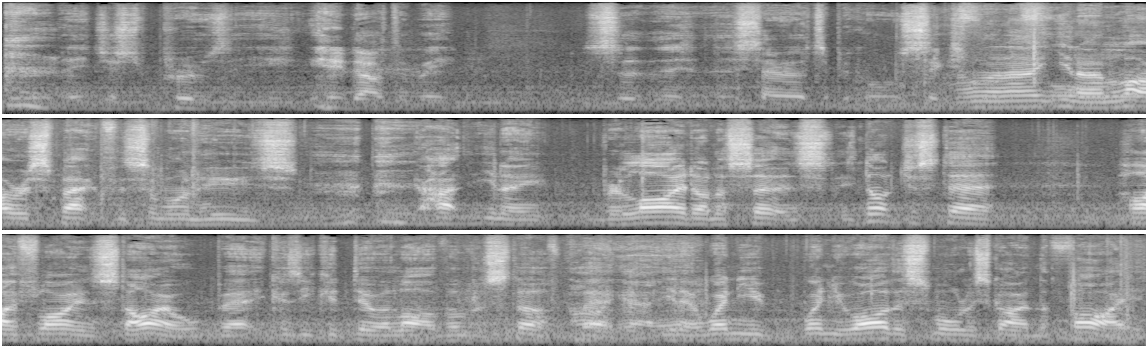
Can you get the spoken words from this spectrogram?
it just proves that you, you don't have to be so the, the stereotypical six Well, foot. uh, you know, a lot of respect for someone who's, ha- you know, relied on a certain. It's not just a high flying style, but because he could do a lot of other stuff. Oh, But yeah, you yeah. know, when you when you are the smallest guy in the fight,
